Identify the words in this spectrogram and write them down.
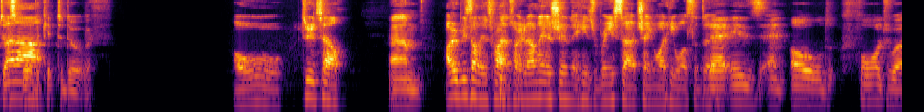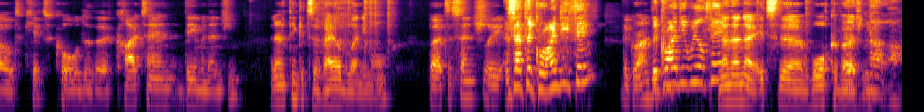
just Uh, bought the kit to do it with. Oh, do tell. Um, Obi's on his phone, so I can only assume that he's researching what he wants to do. There is an old Forge World kit called the Kytan Demon Engine. I don't think it's available anymore, but it's essentially Is that the grindy thing? the grindy, The grindy wheel thing? No, no, no. It's the walker version. No. oh.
